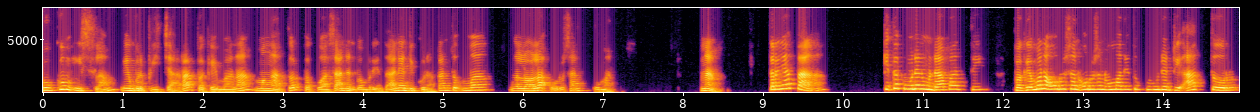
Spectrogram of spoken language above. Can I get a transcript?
hukum Islam yang berbicara bagaimana mengatur kekuasaan dan pemerintahan yang digunakan untuk mengelola urusan umat. Nah, ternyata kita kemudian mendapati bagaimana urusan-urusan umat itu kemudian diatur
